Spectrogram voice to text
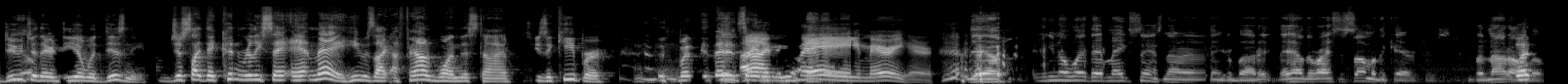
due to their deal with Disney. Just like they couldn't really say Aunt May. He was like, I found one this time. She's a keeper. But they didn't say I may marry her. yeah. You know what? That makes sense now that I think about it. They have the rights to some of the characters, but not all But- of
